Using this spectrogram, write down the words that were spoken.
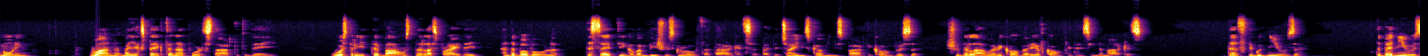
morning. One may expect an upward start today. Wall Street bounced last Friday, and above all, the setting of ambitious growth targets by the Chinese Communist Party Congress should allow a recovery of confidence in the markets. That's the good news. The bad news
